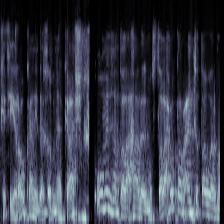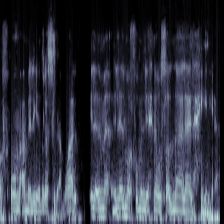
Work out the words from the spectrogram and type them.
كثيرة وكان يدخل منها كاش ومنها طلع هذا المصطلح وطبعا تطور مفهوم عملية غسل الأموال إلى إلى المفهوم اللي إحنا وصلنا له الحين يعني.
